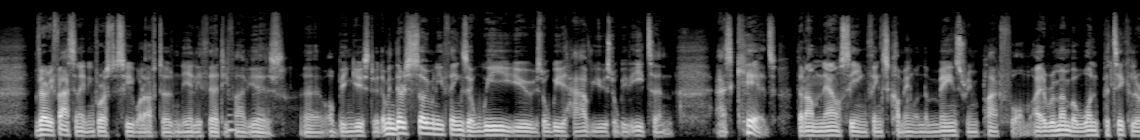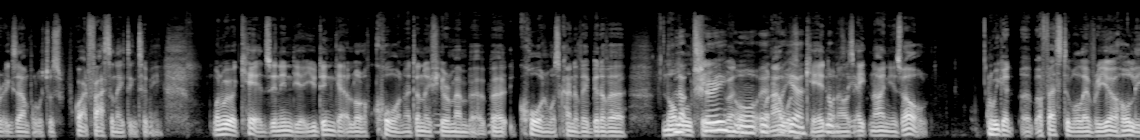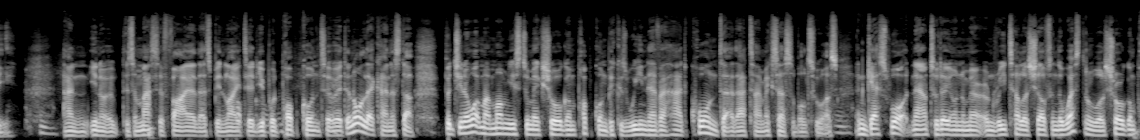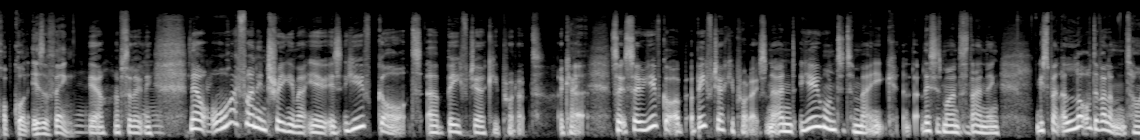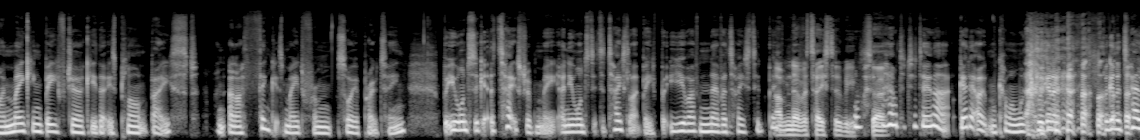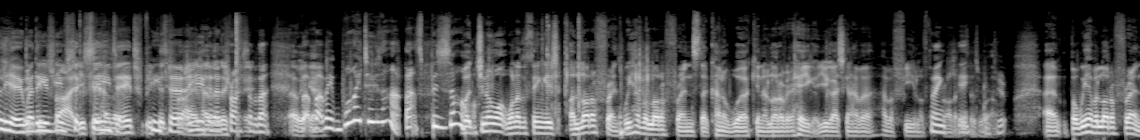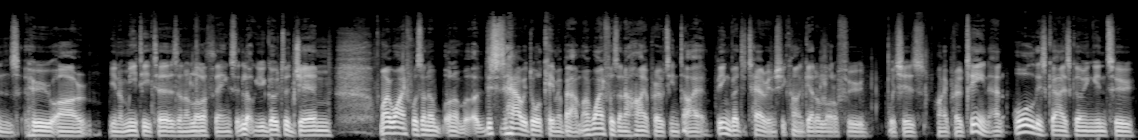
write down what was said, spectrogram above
very fascinating for us to see what after nearly 35 years uh, of being used to it. I mean, there's so many things that we used or we have used or we've eaten as kids that I'm now seeing things coming on the mainstream platform. I remember one particular example, which was quite fascinating to me. When we were kids in India, you didn't get a lot of corn. I don't know if you remember, but corn was kind of a bit of a novelty Luxury when, or, when uh, I was yeah, a kid, when I was eight, nine years old we get a, a festival every year, Holi. Mm. And you know, there's a massive fire that's been lighted. You put popcorn to it and all that kind of stuff. But you know what? My mom used to make sorghum popcorn because we never had corn at that time accessible to us. Mm. And guess what? Now today on American retailer shelves in the Western world, sorghum popcorn is a thing. Yeah, absolutely. now, what I find intriguing about you is you've got a beef jerky product. Okay, Uh, so so you've got a, a beef jerky product, and, and you wanted to make. This is my understanding. You spent a lot of development time making beef jerky that is plant based, and, and I think it's made from soya protein. But you wanted to get the texture of meat, and you wanted it to taste like beef. But you have never tasted beef. I've never tasted beef. Well, so how did you do that? Get it open. Come on, we're, we're gonna we're gonna tell you whether could you've, you've try. you've, a- succeeded, you could Peter. Are you going to try some of that? But, but I mean, why do that? That's bizarre. But do you know what? One of the thing is a lot of friends. We have a lot of friends that kind of work in a lot of it. Here you go. You guys can have a have a feel of the Thank product you. as well. Um, but we have a lot of friends who are you know meat eaters and a lot of things. And look, you go to the gym. My wife was on a, on a. This is how it all came about. My wife was on a high protein diet. Being vegetarian, she can't get a lot of food which is high protein. And all these guys going into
